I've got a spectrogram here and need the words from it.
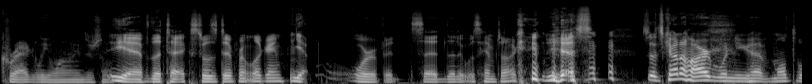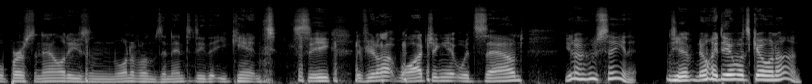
craggly lines or something. Yeah, if the text was different looking. Yep. Or if it said that it was him talking. yes. So it's kind of hard when you have multiple personalities and one of them's an entity that you can't see. If you're not watching it with sound, you don't know who's saying it. You have no idea what's going on.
